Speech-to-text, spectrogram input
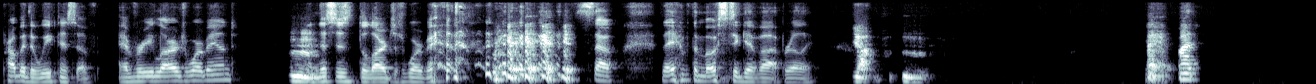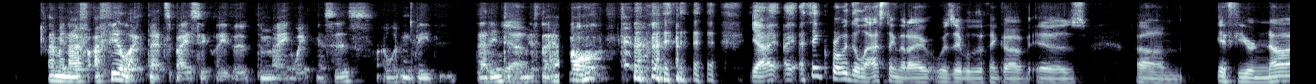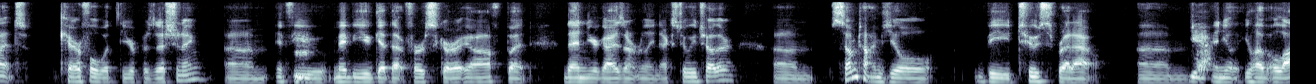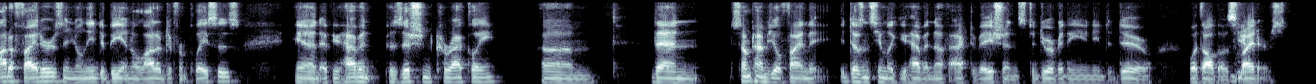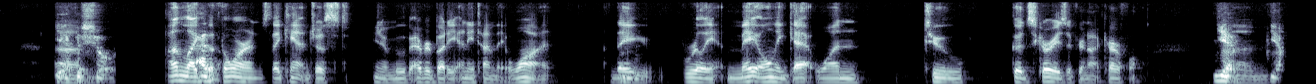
probably the weakness of every large warband, mm, and this is the largest warband. so they have the most to give up, really. yeah, mm. yeah, but I mean, I, f- I feel like that's basically the, the main weaknesses. I wouldn't be that into Yeah. them if they had more. yeah, I, I think probably the last thing that I was able to think of is um, if you're not careful with your positioning, um, if you maybe you get that first scurry off, but then your guys aren't really next to each other, um, sometimes you'll be too spread out. Um, Yeah. And you'll you'll have a lot of fighters, and you'll need to be in a lot of different places. And if you haven't positioned correctly, um, then sometimes you'll find that it doesn't seem like you have enough activations to do everything you need to do with all those Yeah. fighters. yeah, Um, for sure. Unlike the thorns, they can't just you know move everybody anytime they want. They Mm-hmm. really may only get one, two good scurries if you're not careful. Yeah, Um, yeah.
